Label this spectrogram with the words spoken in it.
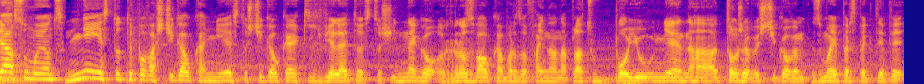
Reasumując, nie jest to typowa ścigałka, nie jest to ścigałka jakich wiele, to jest coś innego. Rozwałka bardzo fajna na placu boju, nie na torze wyścigowym. Z mojej perspektywy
